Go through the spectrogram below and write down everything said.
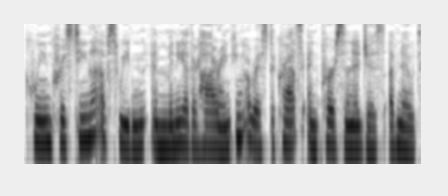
Queen Christina of Sweden and many other high-ranking aristocrats and personages of note.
